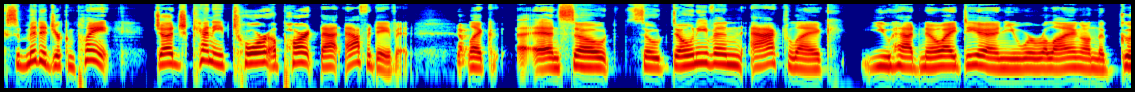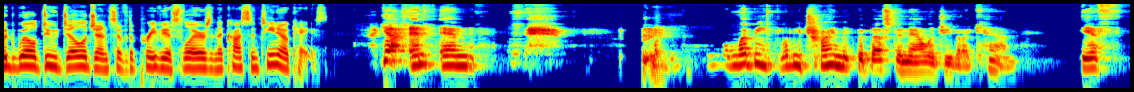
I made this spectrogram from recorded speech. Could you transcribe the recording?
submitted your complaint, Judge Kenny tore apart that affidavit. Yep. Like, and so, so don't even act like you had no idea and you were relying on the goodwill due diligence of the previous lawyers in the Constantino case. Yeah, and and let me let me try and make the best analogy that I can. If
